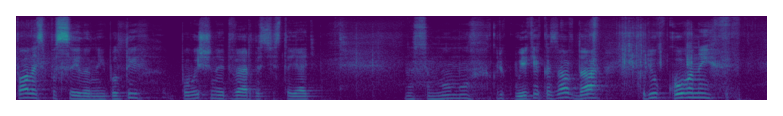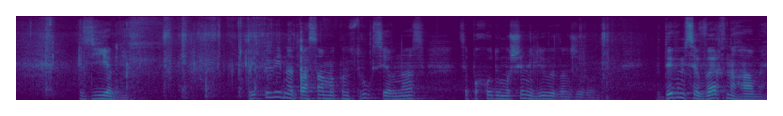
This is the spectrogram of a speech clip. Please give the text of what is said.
Палець посилений, болти повищеної твердості стоять на самому крюку. Як я казав, да, крюк кований з'ємний. Відповідно, та сама конструкція в нас це по ходу машини лівий лонжерон. Дивимося вверх ногами.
